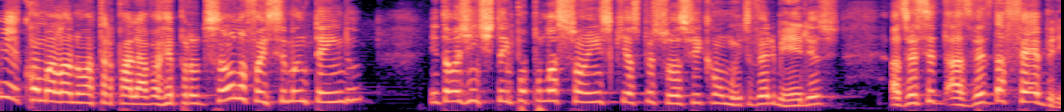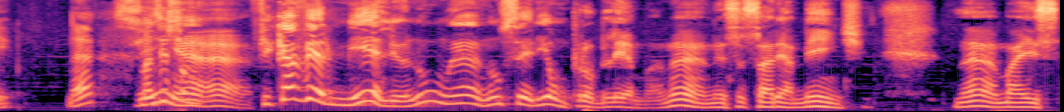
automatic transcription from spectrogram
E como ela não atrapalhava a reprodução, ela foi se mantendo. Então a gente tem populações que as pessoas ficam muito vermelhas. Às vezes, às vezes dá febre, né? Sim, é, é. Ficar vermelho não, é, não seria um problema, né? Necessariamente. Né? Mas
